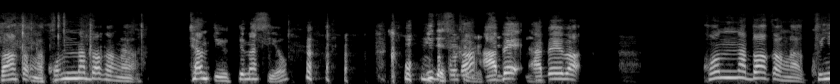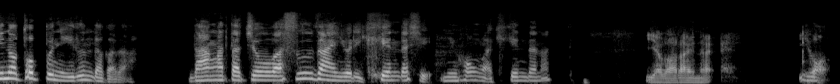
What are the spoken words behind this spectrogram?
バカが、こんなバカが、ちゃんと言ってますよ。いいですか？安倍、安倍は、こんなバカが国のトップにいるんだから、永田町はスーダンより危険だし、日本は危険だなって。いや、笑えない。いや、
